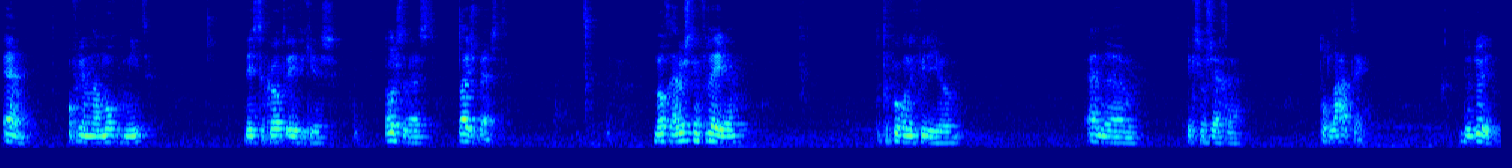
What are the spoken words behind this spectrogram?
En, of je hem nou mocht of niet, lees de grote eventjes. Oost-West, hij rust in vrede. Tot de volgende video. En uh, ik zou zeggen, tot later. Doei doei.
